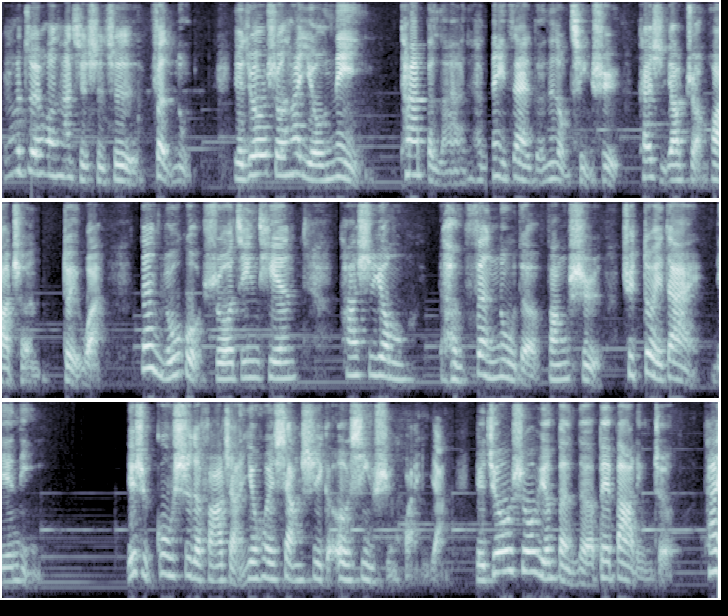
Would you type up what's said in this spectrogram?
然后最后他其实是愤怒。也就是说，他由内，他本来很内在的那种情绪，开始要转化成对外。但如果说今天他是用很愤怒的方式去对待连妮，也许故事的发展又会像是一个恶性循环一样。也就是说，原本的被霸凌者，他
